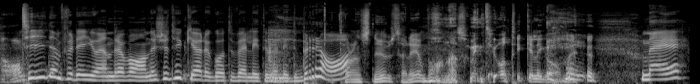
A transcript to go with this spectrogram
Ja. tiden för dig att ändra vanor så tycker jag det har gått väldigt, väldigt bra. Tar en snus, är det en vana som inte jag tänker lägga av med. Nej,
